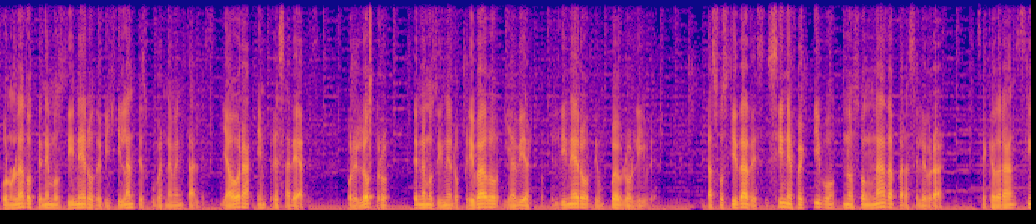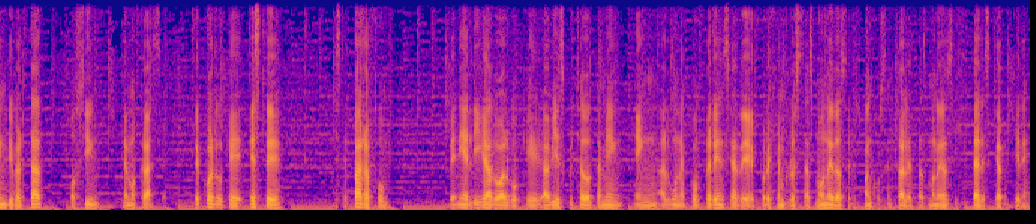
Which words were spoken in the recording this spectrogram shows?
Por un lado tenemos dinero de vigilantes gubernamentales y ahora empresariales. Por el otro tenemos dinero privado y abierto, el dinero de un pueblo libre. Las sociedades sin efectivo no son nada para celebrar. Se quedarán sin libertad o sin democracia. Recuerdo que este, este párrafo venía ligado a algo que había escuchado también en alguna conferencia de, por ejemplo, estas monedas de los bancos centrales, las monedas digitales que requieren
